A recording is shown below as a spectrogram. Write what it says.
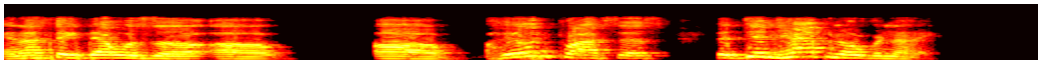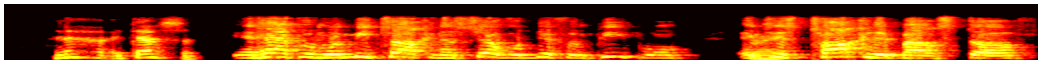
And I think that was a, a, a healing process that didn't happen overnight. No, it doesn't. It happened with me talking to several different people and right. just talking about stuff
